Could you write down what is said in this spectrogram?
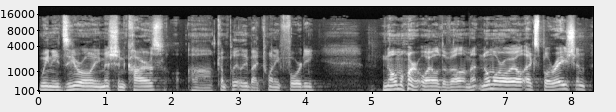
We need zero emission cars uh, completely by 2040. No more oil development, no more oil exploration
